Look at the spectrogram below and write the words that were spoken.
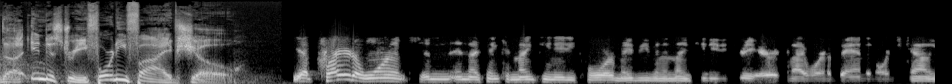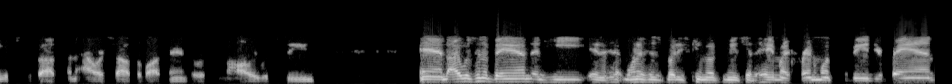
The Industry 45 Show. Yeah, prior to Warrant, in, in I think in 1984, maybe even in 1983, Eric and I were in a band in Orange County, which is about an hour south of Los Angeles in the Hollywood scene. And I was in a band, and he and one of his buddies came up to me and said, "Hey, my friend wants to be in your band."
